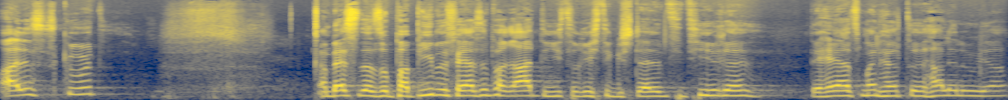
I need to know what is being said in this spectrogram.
Alles ist gut. Am besten da so ein paar Bibelverse parat, die ich zur richtigen Stelle zitiere. Der Herr ist mein Hirte, Halleluja.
